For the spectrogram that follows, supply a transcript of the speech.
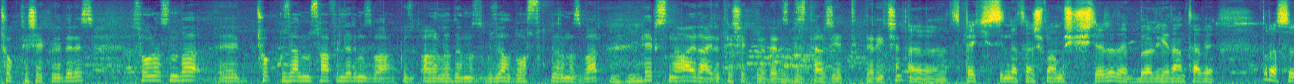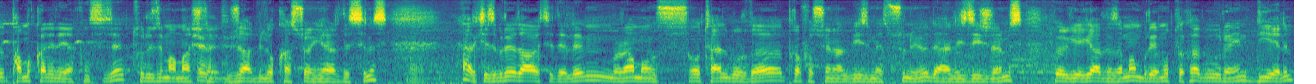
çok teşekkür ederiz. Sonrasında e, çok güzel misafirlerimiz var, ağırladığımız güzel dostluklarımız var. Hepsine ayrı ayrı teşekkür ederiz bizi tercih ettikleri için. Evet, peki sizinle tanışmamış kişilere de bölgeden tabi burası Pamukkale'de yakın size. Turizm amaçlı Evet. güzel bir lokasyon yerdesiniz. Herkesi buraya davet edelim. Ramons Otel burada profesyonel bir hizmet sunuyor. Değerli izleyicilerimiz bölgeye geldiğiniz zaman buraya mutlaka bir uğrayın diyelim.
